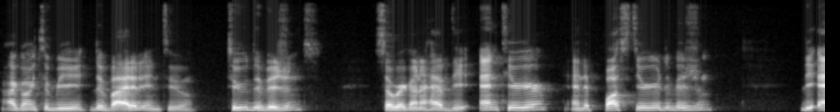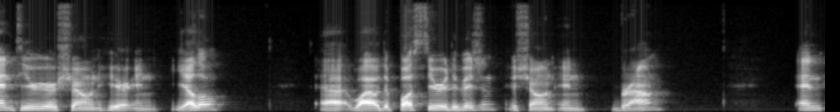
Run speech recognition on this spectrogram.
are going to be divided into two divisions. So we're going to have the anterior and the posterior division the anterior shown here in yellow, uh, while the posterior division is shown in brown. And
